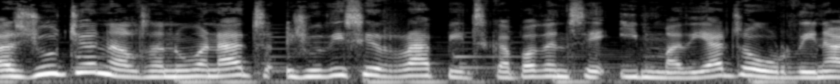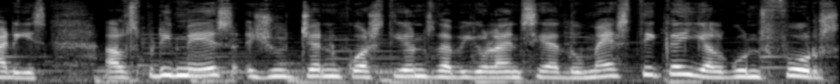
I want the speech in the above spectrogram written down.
Es jutgen els anomenats judicis ràpids, que poden ser immediats o ordinaris. Els primers jutgen qüestions de violència domèstica i alguns furs.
